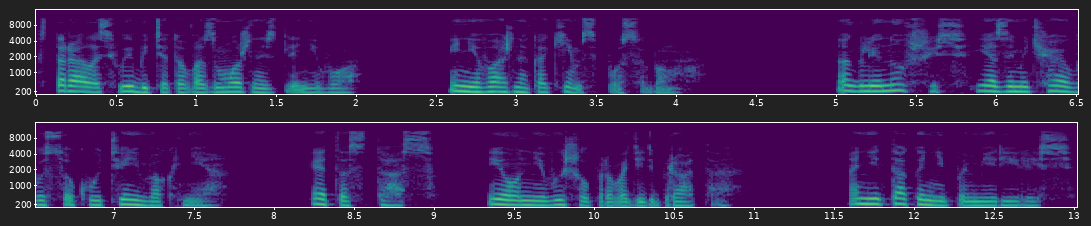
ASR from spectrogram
старалась выбить эту возможность для него. И неважно, каким способом. Оглянувшись, я замечаю высокую тень в окне. Это Стас, и он не вышел проводить брата. Они так и не помирились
